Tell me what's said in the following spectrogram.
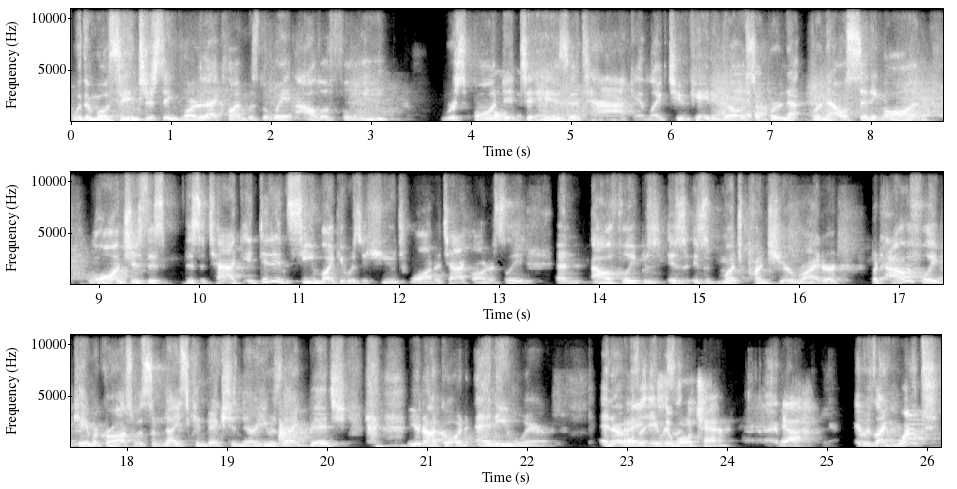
well, the most interesting part of that climb was the way Alaphilippe responded to his attack at like 2k to go. So Bernal sitting on launches this this attack. It didn't seem like it was a huge watt attack, honestly. And Alaphilippe is, is is a much punchier rider, but Alaphilippe came across with some nice conviction there. He was like, "Bitch, you're not going anywhere." And I was, hey, it was the like, world champ. Yeah, it was like what?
